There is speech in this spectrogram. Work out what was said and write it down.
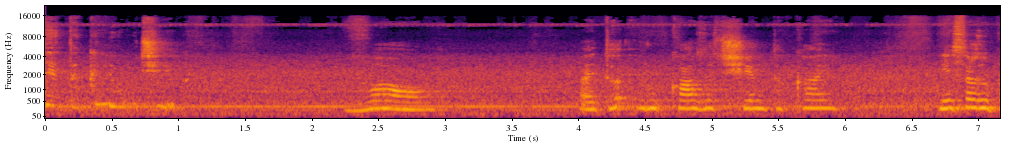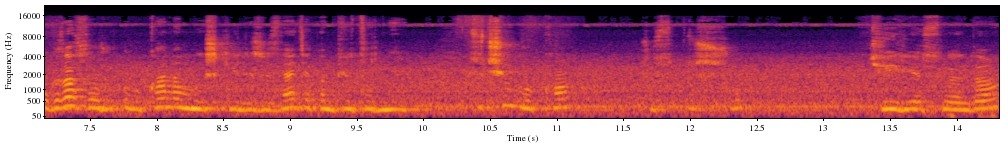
это ключик. Вау. А это рука зачем такая? Мне сразу показалось, что рука на мышке лежит, знаете, компьютерная. Зачем рука? Сейчас спрошу. Интересно, да?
